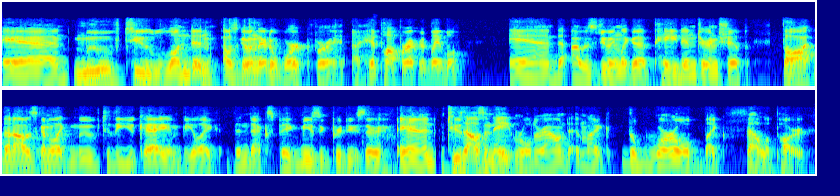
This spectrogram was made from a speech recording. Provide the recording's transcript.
and moved to London. I was going there to work for a, a hip hop record label and I was doing like a paid internship. Thought that I was gonna like move to the UK and be like the next big music producer. And 2008 rolled around and like the world like fell apart.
